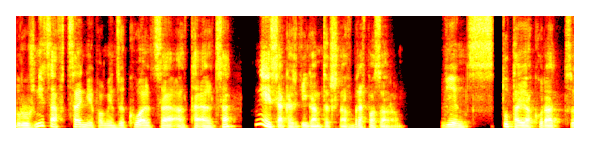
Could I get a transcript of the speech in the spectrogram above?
Różnica w cenie pomiędzy QLC a TLC nie jest jakaś gigantyczna, wbrew pozorom. Więc tutaj akurat y,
